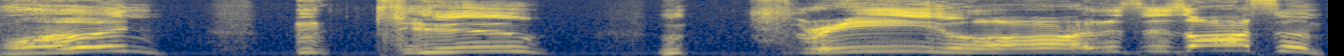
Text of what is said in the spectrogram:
One, two, three. Oh, this is awesome.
